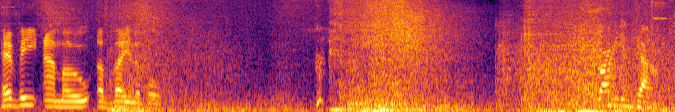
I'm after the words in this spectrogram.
Heavy ammo available. Guardian down.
